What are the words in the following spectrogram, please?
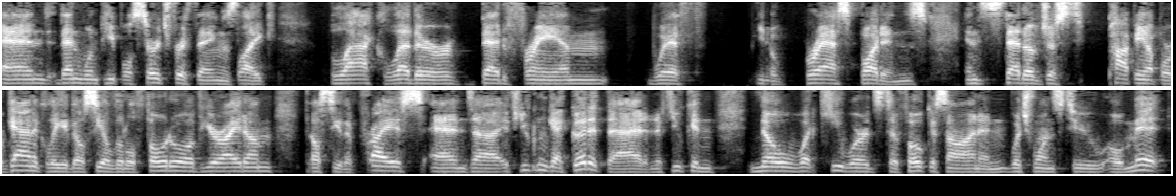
And then when people search for things like black leather bed frame with you know brass buttons. Instead of just popping up organically they'll see a little photo of your item. They'll see the price. And uh, if you can get good at that and if you can know what keywords to focus on and which ones to omit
